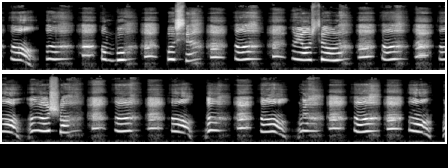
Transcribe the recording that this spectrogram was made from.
啊啊！不不行啊！要笑了啊啊啊！爽啊啊啊啊啊啊！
